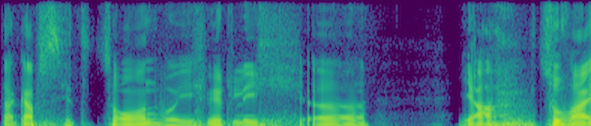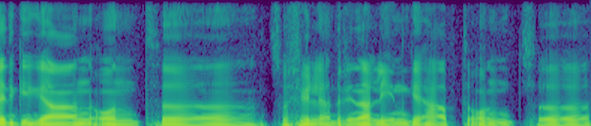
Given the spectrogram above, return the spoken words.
da gab es Situationen, wo ich wirklich äh, ja, zu weit gegangen und äh, zu viel Adrenalin gehabt und äh, äh,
